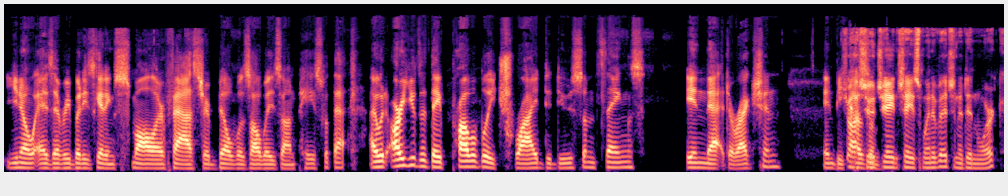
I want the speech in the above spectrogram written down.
you know, as everybody's getting smaller, faster, Bill was always on pace with that. I would argue that they probably tried to do some things in that direction. And because Josh Uche and Chase Winovich, and it didn't work.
